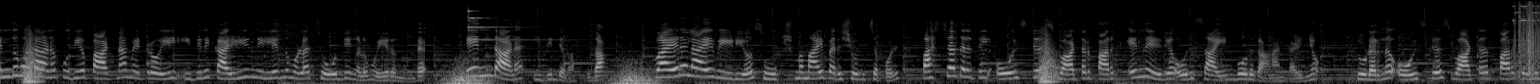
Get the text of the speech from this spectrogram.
എന്തുകൊണ്ടാണ് പുതിയ പാട്ന മെട്രോയിൽ ഇതിന് കഴിയുന്നില്ലെന്നുമുള്ള ചോദ്യങ്ങളും ഉയരുന്നുണ്ട്. എന്താണ് ഇതിന്റെ വസ്തുത? വൈറലായ വീഡിയോ സൂക്ഷ്മമായി പരിശോധിച്ചപ്പോൾ പശ്ചാത്തലത്തിൽ ഓയിസ്റ്റേഴ്സ് വാട്ടർ പാർക്ക് എന്നെഴുതിയ ഒരു സൈൻ ബോർഡ് കാണാൻ കഴിഞ്ഞു. തുടർന്ന് ഓയിസ്റ്റേഴ്സ് വാട്ടർ പാർക്ക് എന്ന്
